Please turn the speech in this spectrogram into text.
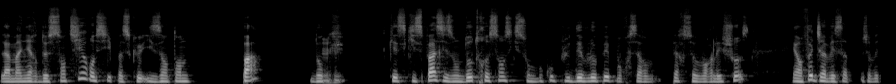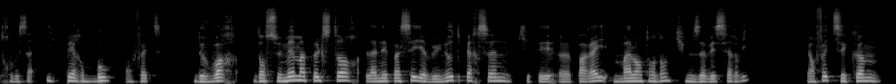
la manière de sentir aussi, parce qu'ils entendent pas. Mmh Donc, qu'est-ce qui se passe? Ils ont d'autres sens qui sont beaucoup plus développés pour percevoir les choses. Et en fait, j'avais trouvé ça hyper beau, en fait, de voir dans ce même Apple Store l'année passée, il y avait une autre personne qui était Mmh euh, pareil, malentendante, qui nous avait servi. Et en fait, c'est comme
